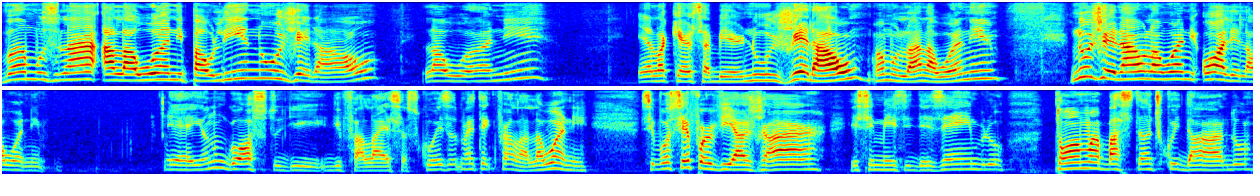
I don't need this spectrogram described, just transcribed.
Vamos lá, a Lauane Paulino, geral. Lauane, ela quer saber no geral. Vamos lá, Lauane. No geral, Lauane, olha, Lauane, é, eu não gosto de, de falar essas coisas, mas tem que falar. Lauane, se você for viajar esse mês de dezembro, toma bastante cuidado.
